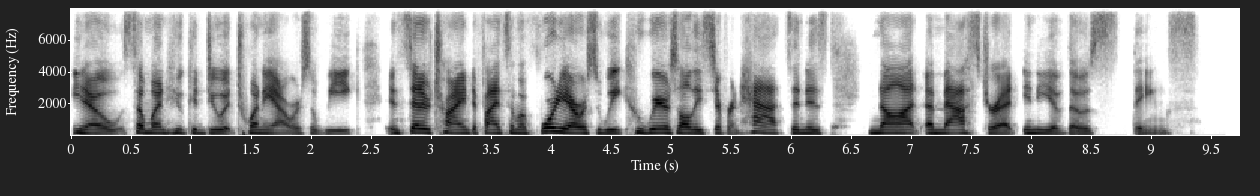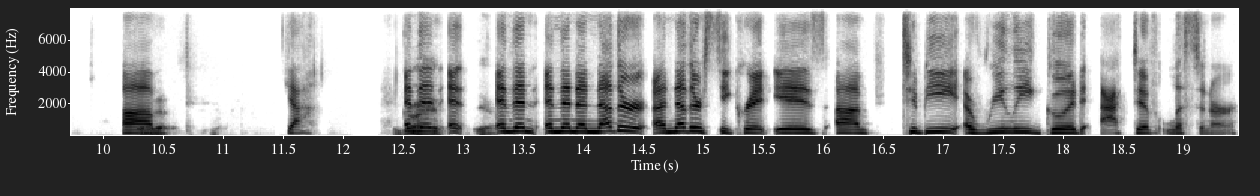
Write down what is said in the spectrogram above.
you know someone who could do it 20 hours a week instead of trying to find someone 40 hours a week who wears all these different hats and is not a master at any of those things. Um yeah. And then and, yeah. and then and then another another secret is um, to be a really good active listener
